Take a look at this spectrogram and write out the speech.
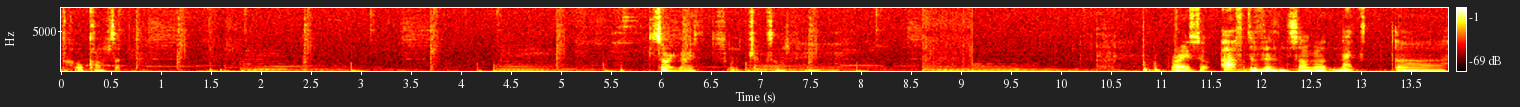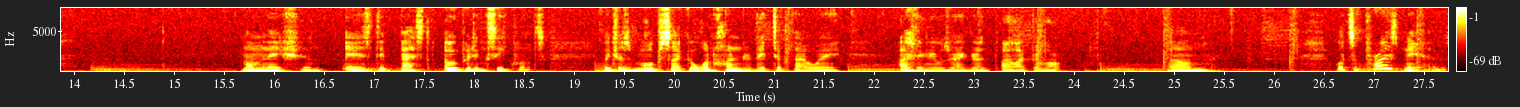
The whole concept. Sorry guys, just want to check something. Right, so after Vinland Saga, next uh, nomination is the best opening sequence, which was Mob Psycho 100. They took that away. I think it was very good. I liked it a lot. Um, what surprised me is,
